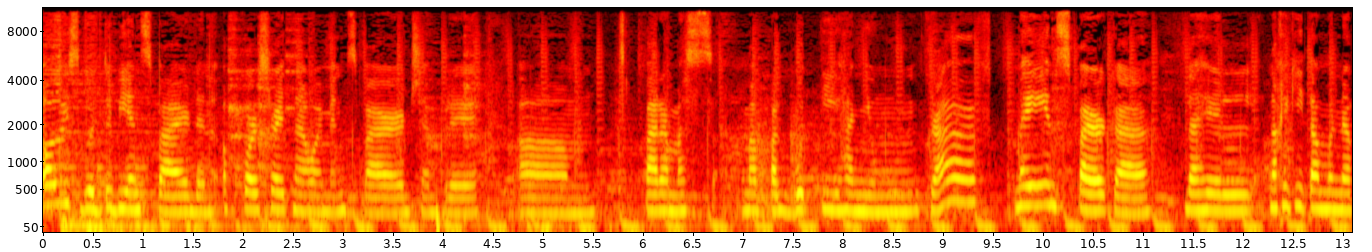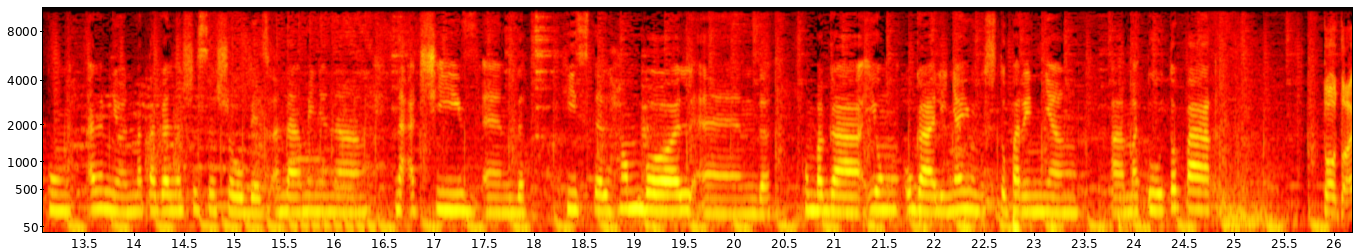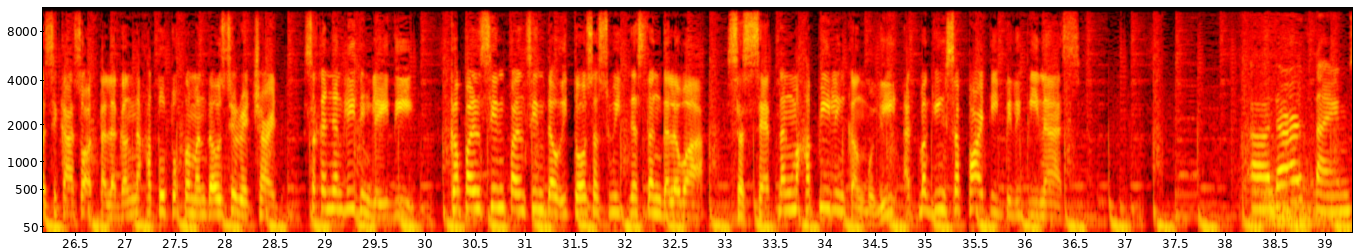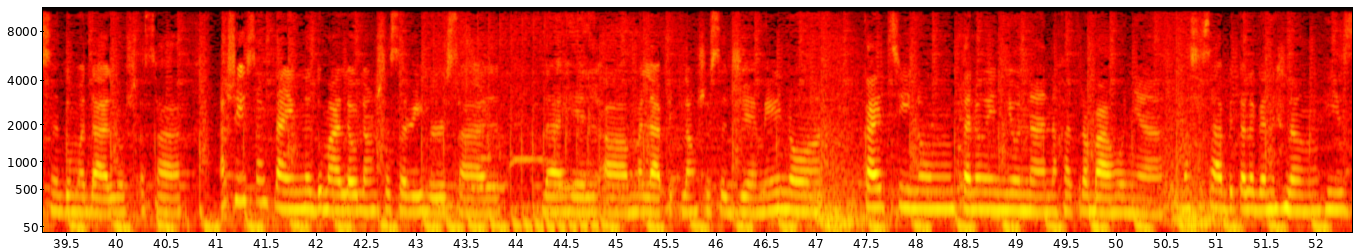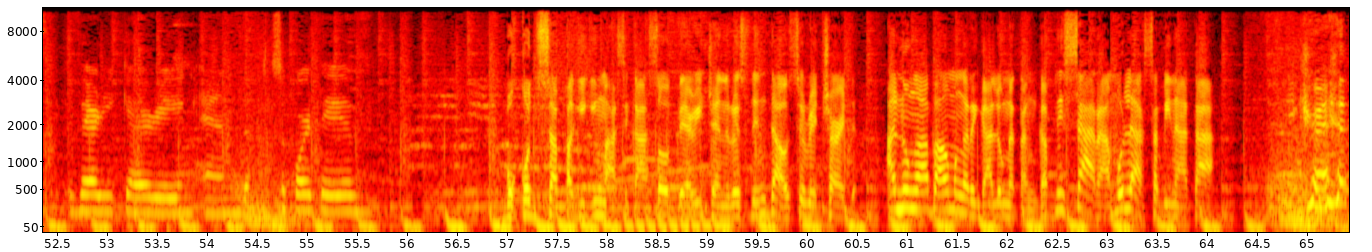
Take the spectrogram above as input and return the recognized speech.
always good to be inspired. And of course, right now, I'm inspired. Siyempre, um, para mas mapagbutihan yung craft. May inspire ka dahil nakikita mo na kung, alam yun, matagal na siya sa showbiz. Ang dami niya na na-achieve and he's still humble and kumbaga yung ugali niya, yung gusto pa rin niyang ah, matuto pa. Todo asikaso at talagang nakatutok naman daw si Richard sa kanyang leading lady. Kapansin-pansin daw ito sa sweetness ng dalawa, sa set ng Makapiling Kang Muli at maging sa Party Pilipinas. Uh, there are times na dumadalo siya sa... Actually, isang time na dumalaw lang siya sa rehearsal dahil uh, malapit lang siya sa GMA noon. Kahit sinong tanungin nyo na nakatrabaho niya, masasabi talaga nilang he's very caring and supportive. Bukod sa pagiging maasikaso, very generous din daw si Richard. Ano nga ba ang mga regalong natanggap ni Sarah mula sa binata? Secret.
